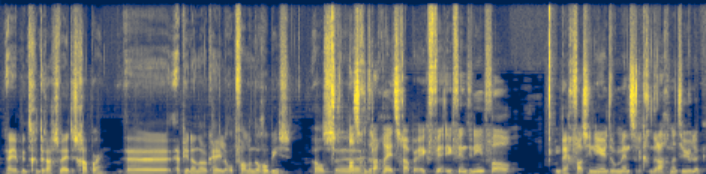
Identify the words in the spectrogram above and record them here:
nou, je bent gedragswetenschapper. heb je dan ook hele opvallende hobby's? Als, Als gedragswetenschapper, ik vind, ik vind in ieder geval ben gefascineerd door menselijk gedrag natuurlijk.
